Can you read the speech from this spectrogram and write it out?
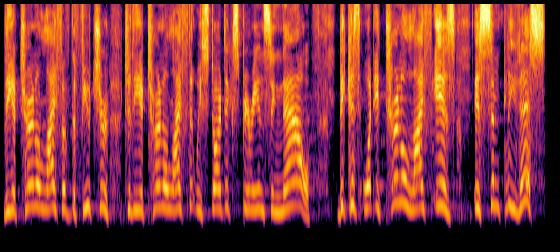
the eternal life of the future to the eternal life that we start experiencing now. Because what eternal life is, is simply this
